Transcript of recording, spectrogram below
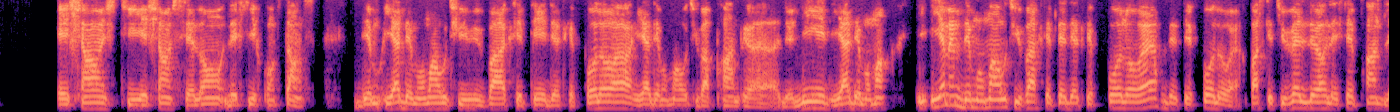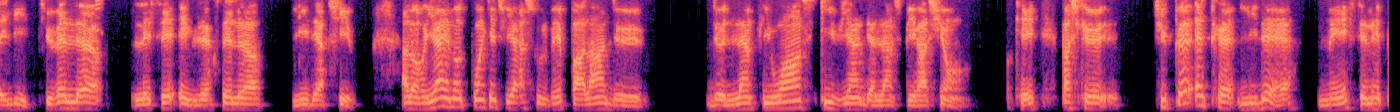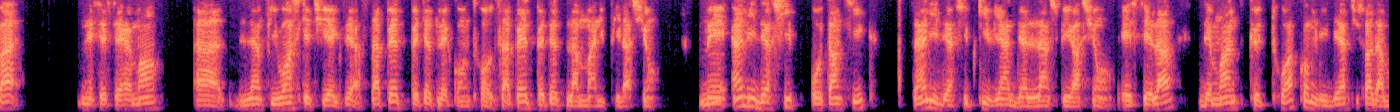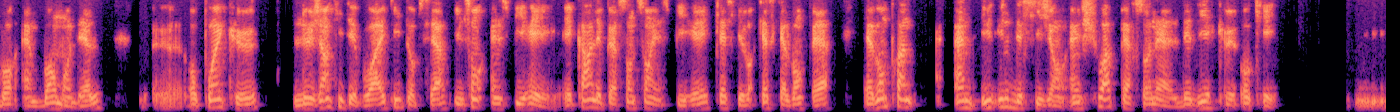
échanges, tu échanges selon les circonstances. il y a des moments où tu vas accepter d'être follower, il y a des moments où tu vas prendre euh, le lead, il y a des moments, il y a même des moments où tu vas accepter d'être follower de tes followers parce que tu veux leur laisser prendre les leads, tu veux leur laisser exercer leur leadership. Alors, il y a un autre point que tu as soulevé parlant de, de l'influence qui vient de l'inspiration. Parce que tu peux être leader, mais ce n'est pas nécessairement euh, l'influence que tu exerces. Ça peut être peut-être le contrôle, ça peut être peut-être la manipulation. Mais un leadership authentique, c'est un leadership qui vient de l'inspiration. Et cela demande que toi, comme leader, tu sois d'abord un bon modèle, euh, au point que les gens qui te voient, qui t'observent, ils sont inspirés. Et quand les personnes sont inspirées, qu'est-ce qu'elles vont faire? Elles vont prendre une décision, un choix personnel de dire que, OK,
